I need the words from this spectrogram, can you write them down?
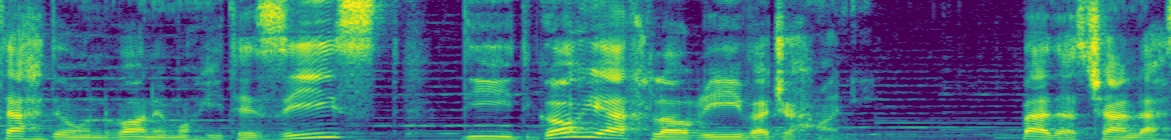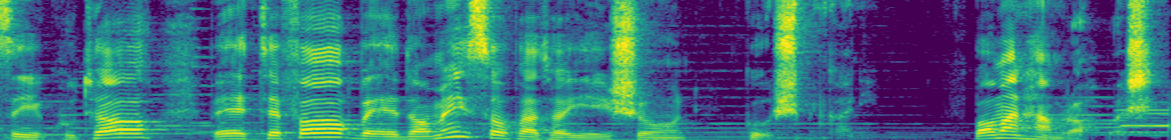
تحت عنوان محیط زیست دیدگاهی اخلاقی و جهانی. بعد از چند لحظه کوتاه به اتفاق به ادامه صحبت ایشون گوش می‌کنیم. با من همراه باشید.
